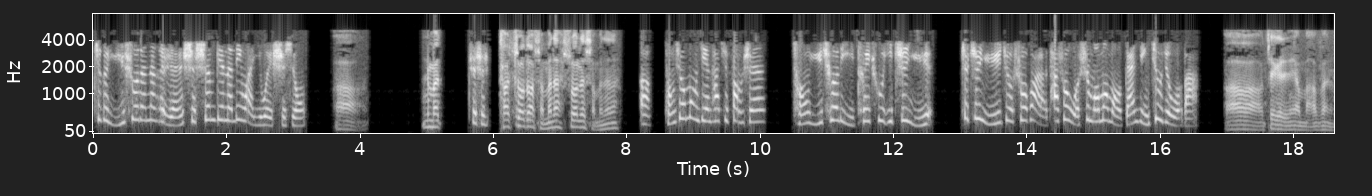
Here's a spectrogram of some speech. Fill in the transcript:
这个鱼说的那个人是身边的另外一位师兄，啊，那么这是他说到什么呢？说了什么呢？啊，同修梦见他去放生，从鱼车里推出一只鱼，这只鱼就说话了，他说：“我是某某某，赶紧救救我吧。啊，这个人要麻烦了。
